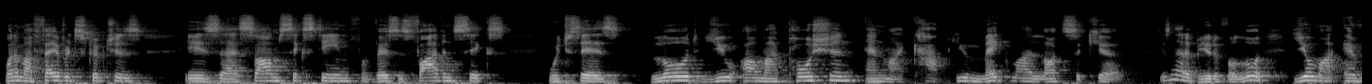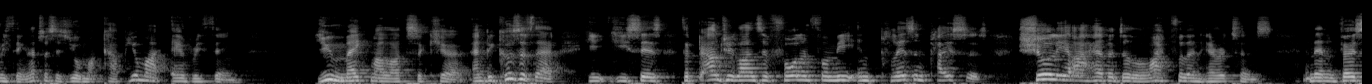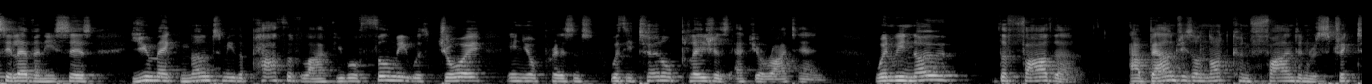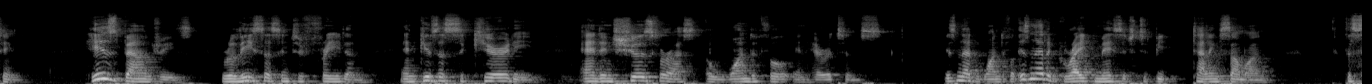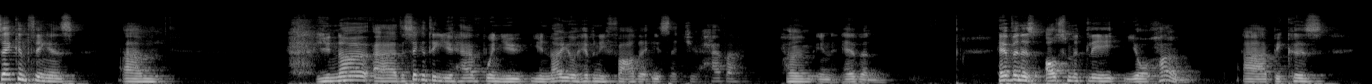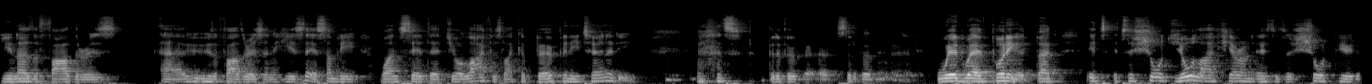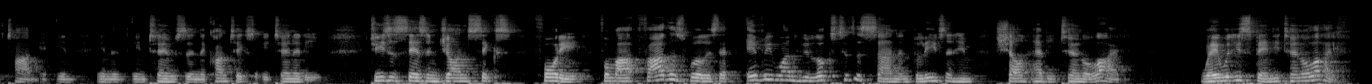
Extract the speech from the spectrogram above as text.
One of my favorite scriptures is uh, Psalm 16 from verses 5 and 6, which says, Lord, you are my portion and my cup. You make my lot secure. Isn't that a beautiful? Lord, you're my everything. That's what it says, you're my cup. You're my everything. You make my lot secure. And because of that, he, he says, The boundary lines have fallen for me in pleasant places. Surely I have a delightful inheritance. And then in verse 11, he says, You make known to me the path of life. You will fill me with joy in your presence, with eternal pleasures at your right hand. When we know the Father, our boundaries are not confined and restricting. His boundaries release us into freedom and gives us security and ensures for us a wonderful inheritance. Isn't that wonderful? Isn't that a great message to be telling someone? The second thing is, um, you know, uh, the second thing you have when you, you know your Heavenly Father is that you have a home in heaven. Heaven is ultimately your home uh, because you know the Father is uh, who, the Father is, and He is there. Somebody once said that your life is like a burp in eternity. it's a bit of a, a, sort of a weird way of putting it, but it's it's a short. Your life here on earth is a short period of time in in in terms in the context of eternity. Jesus says in John six. 40 For my Father's will is that everyone who looks to the Son and believes in him shall have eternal life. Where will you spend eternal life?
